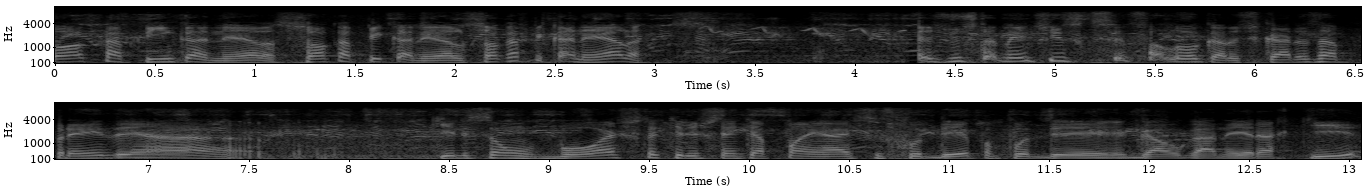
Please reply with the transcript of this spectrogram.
Só capim canela, só capim canela, só capim canela. É justamente isso que você falou, cara. Os caras aprendem a. que eles são bosta, que eles têm que apanhar e se fuder pra poder galgar na hierarquia.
